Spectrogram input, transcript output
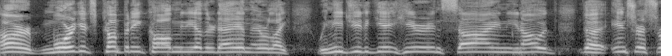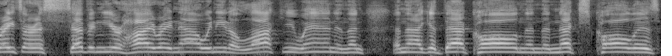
our mortgage company called me the other day and they were like, We need you to get here and sign. You know, the interest rates are a seven year high right now. We need to lock you in. And then, and then I get that call. And then the next call is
